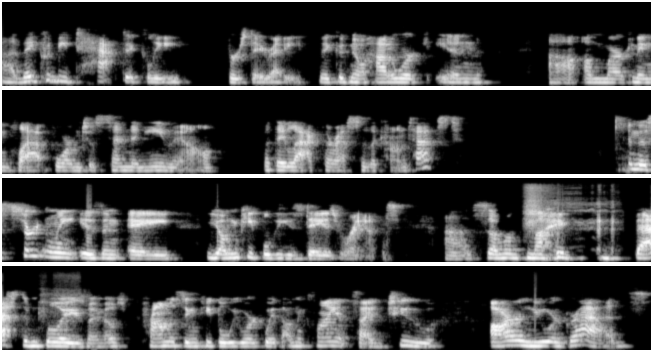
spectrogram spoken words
Uh, they could be tactically first day ready. They could know how to work in uh, a marketing platform to send an email, but they lack the rest of the context. And this certainly isn't a young people these days rant. Uh, some of my best employees, my most promising people we work with on the client side too, are newer grads,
